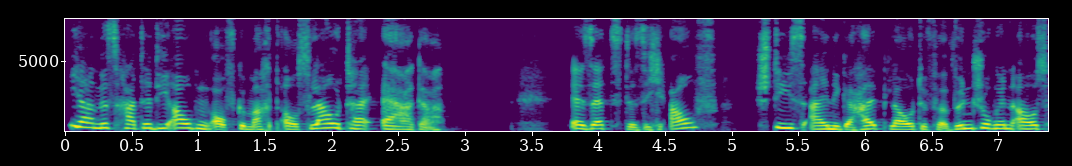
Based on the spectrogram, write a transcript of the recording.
Jannis hatte die Augen aufgemacht aus lauter Ärger. Er setzte sich auf, stieß einige halblaute Verwünschungen aus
